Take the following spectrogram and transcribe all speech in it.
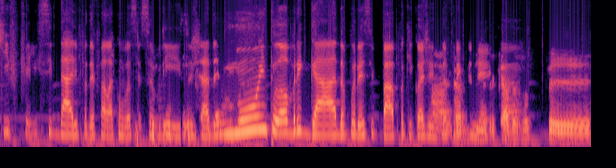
Que felicidade poder falar com você sobre isso, Jada. Muito obrigada por esse papo aqui com a gente ah, da. Obrigada a você.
